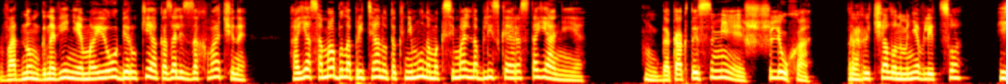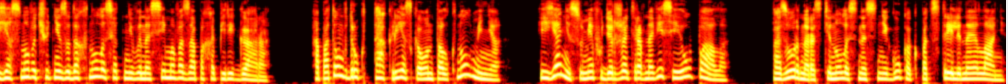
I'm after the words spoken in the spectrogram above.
В одно мгновение мои обе руки оказались захвачены, а я сама была притянута к нему на максимально близкое расстояние. «Да как ты смеешь, шлюха!» Прорычал он мне в лицо, и я снова чуть не задохнулась от невыносимого запаха перегара. А потом вдруг так резко он толкнул меня, и я, не сумев удержать равновесие, упала. Позорно растянулась на снегу, как подстреленная лань.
